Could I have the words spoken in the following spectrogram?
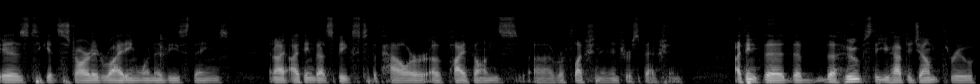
is to get started writing one of these things. And I, I think that speaks to the power of Python's uh, reflection and introspection. I think the, the, the hoops that you have to jump through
